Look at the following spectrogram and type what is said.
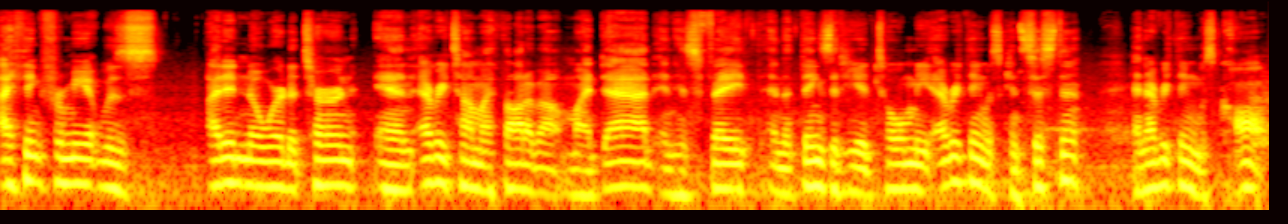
I think for me, it was I didn't know where to turn. And every time I thought about my dad and his faith and the things that he had told me, everything was consistent and everything was calm.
